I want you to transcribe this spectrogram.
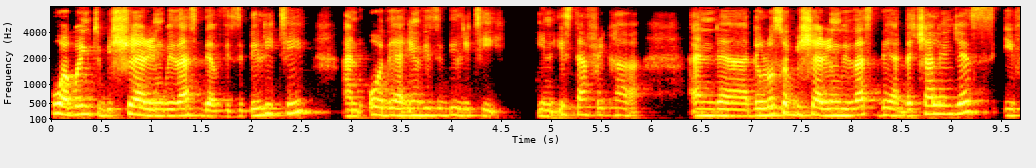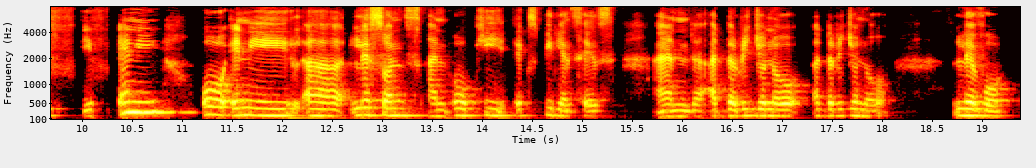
who are going to be sharing with us their visibility and or their invisibility in East Africa. And uh, they will also be sharing with us their, the challenges, if, if any, or any uh, lessons and or key experiences and uh, at the regional, at the regional level.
